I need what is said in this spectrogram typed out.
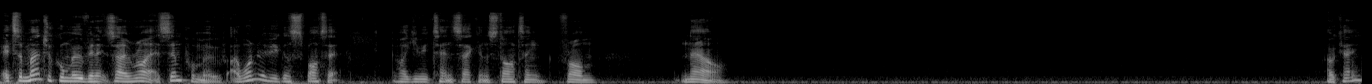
It's a magical move in its own right, a simple move. I wonder if you can spot it if I give you 10 seconds starting from now. Okay?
